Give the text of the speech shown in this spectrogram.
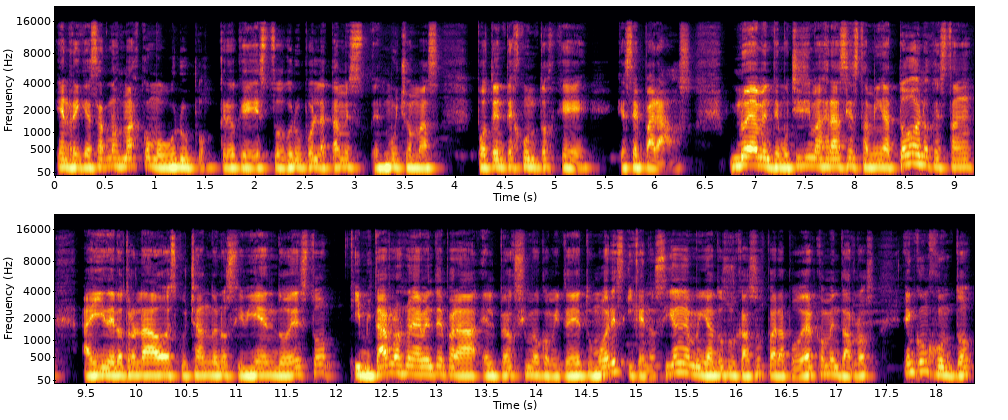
enriquecernos más como grupo. Creo que esto, grupo Latam, es, es mucho más potente juntos que, que separados. Nuevamente, muchísimas gracias también a todos los que están ahí del otro lado escuchándonos y viendo esto. Invitarlos nuevamente para el próximo comité de tumores y que nos sigan enviando sus casos para poder comentarlos en conjunto,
